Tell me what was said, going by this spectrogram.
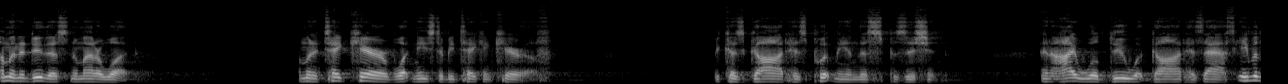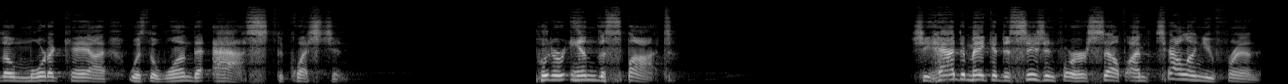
I'm going to do this no matter what. I'm going to take care of what needs to be taken care of because God has put me in this position and I will do what God has asked. Even though Mordecai was the one that asked the question, put her in the spot. She had to make a decision for herself. I'm telling you, friend,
